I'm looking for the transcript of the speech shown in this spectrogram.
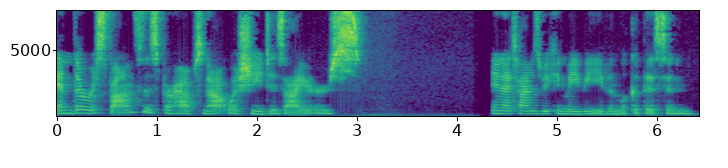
And the response is perhaps not what she desires. And at times we can maybe even look at this and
